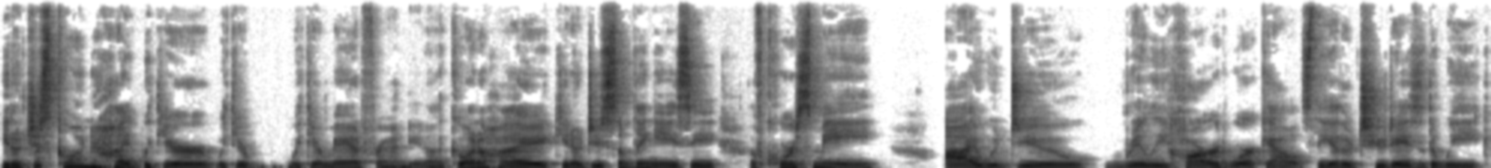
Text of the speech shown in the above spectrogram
you know, just go on a hike with your with your with your man friend, you know, like go on a hike, you know, do something easy. Of course, me, I would do really hard workouts the other two days of the week.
